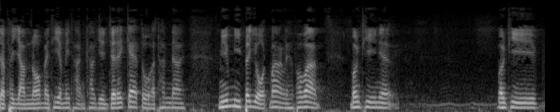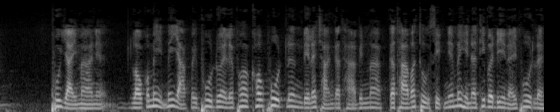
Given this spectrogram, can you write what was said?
จะพยายามน้อมไปที่จะไม่ทานข้าวเย็นจะได้แก้ตัวท่านได้ นี้มีประโยชน์มากเลยเพราะว่าบางทีเนี่ย บางทีผู้ใหญ่มาเนี่ย เราก็ไม่ไม่อยากไปพูดด้วยเลยเพราะเขาพูดเรื่องเดรัจฉานกถาเป็นมากกถาวัตถุสิบเนี่ยไม่เห็นอธิบดีไหนพูดเลย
